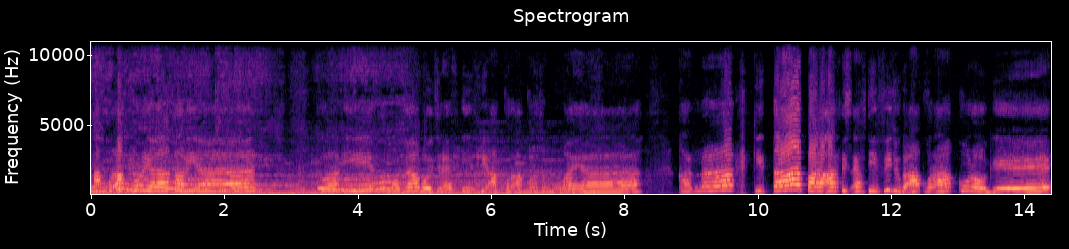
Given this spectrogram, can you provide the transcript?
Akur-akur ya kalian. Doain semoga Boycin FTV akur-akur semua ya. Karena kita para artis FTV juga akur-akur oge.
